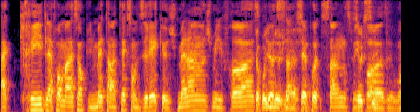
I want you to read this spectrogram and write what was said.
à créer de l'information puis le mettre en texte, on dirait que je mélange mes phrases, pas puis là, ça fait pas de sens mes phrases. ouais.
